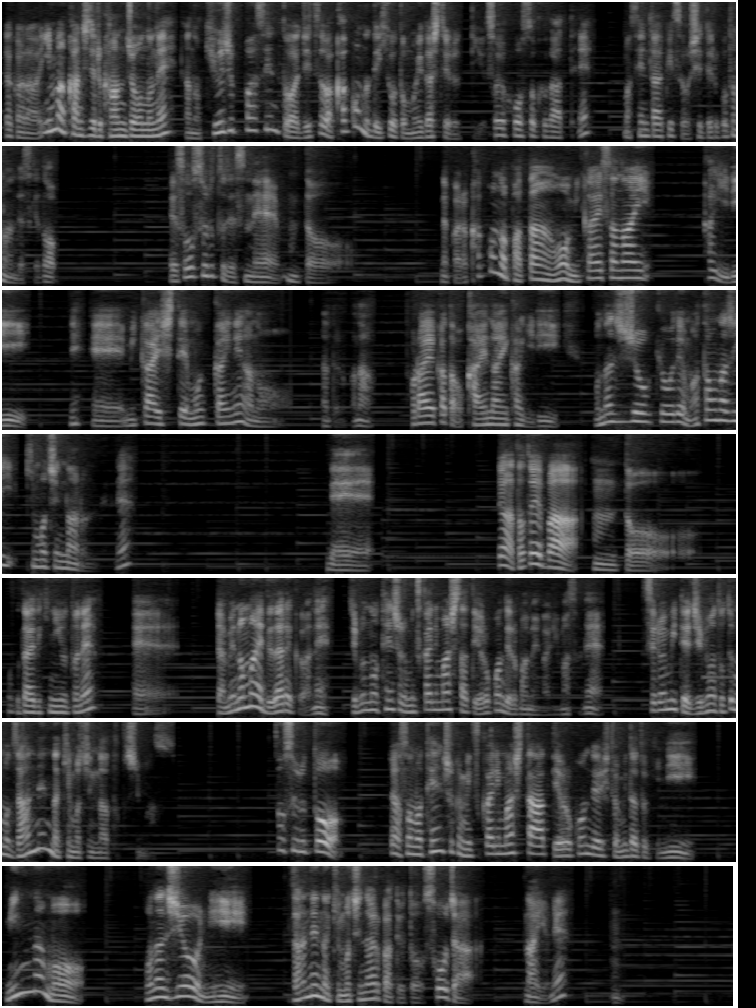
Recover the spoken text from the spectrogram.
ー、だから今感じてる感情のね、あの90%は実は過去の出来事を思い出してるっていう、そういう法則があってね。まあ、センターピースを教えてることなんですけど、そうするとですね、うんと、だから過去のパターンを見返さない限り、ね、えー、見返してもう一回ね、あの、なんていうのかな、捉え方を変えない限り、同じ状況でまた同じ気持ちになるんだよね。で、じゃあ、例えば、うんと、具体的に言うとね、えー、じゃあ目の前で誰かがね、自分の転職見つかりましたって喜んでる場面がありますよね。それを見て自分はとても残念な気持ちになったとします。そうすると、じゃあその転職見つかりましたって喜んでる人を見たときに、みんなも同じように残念な気持ちになるかというと、そうじゃないよね。うん。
